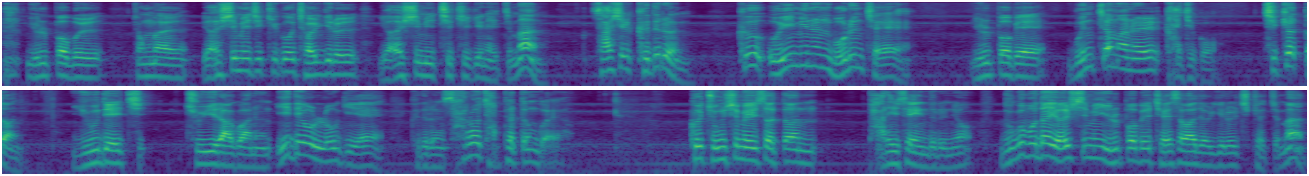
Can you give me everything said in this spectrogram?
율법을 정말 열심히 지키고 절기를 열심히 지키긴 했지만 사실 그들은 그 의미는 모른 채 율법의 문자만을 가지고 지켰던 유대주의라고 하는 이데올로기에 그들은 사로잡혔던 거예요. 그 중심에 있었던 바리새인들은요. 누구보다 열심히 율법의 제사와 절기를 지켰지만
